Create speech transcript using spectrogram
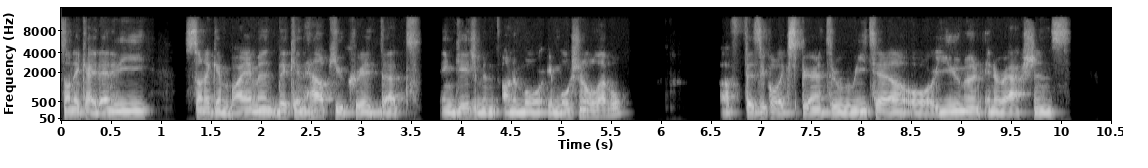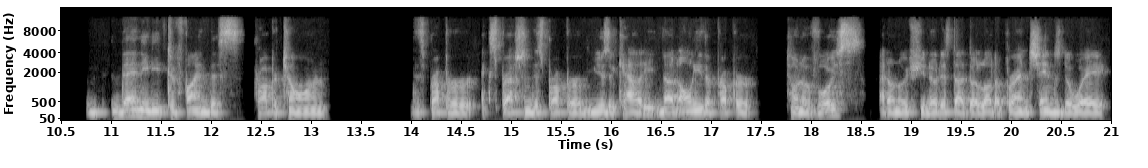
Sonic identity sonic environment they can help you create that engagement on a more emotional level, a physical experience through retail or human interactions, then you need to find this proper tone, this proper expression, this proper musicality, not only the proper tone of voice. I don't know if you noticed that, but a lot of brands changed the way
